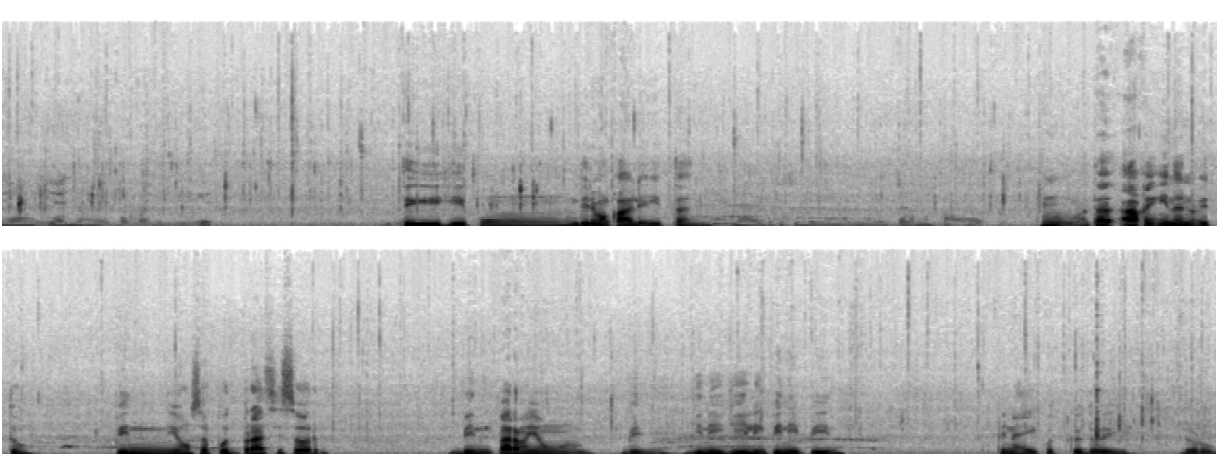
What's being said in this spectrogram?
Yung, yan yung may pumaliliit. Ito yung hipong, hindi naman kaliitan. Maliliit. Hmm, at aking inano ito. Pin, yung sa food processor. Bin, parang yung bin, ginigiling, pinipin. Pinaikot ko doy. Durog.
